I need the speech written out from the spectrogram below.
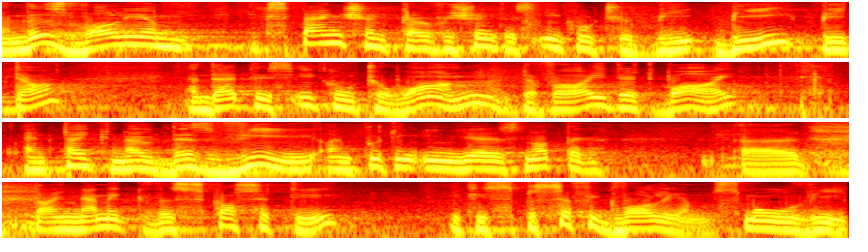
And this volume expansion coefficient is equal to B, B beta, and that is equal to 1 divided by, and take note, this V I'm putting in here is not the uh, dynamic viscosity, it is specific volume, small v,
